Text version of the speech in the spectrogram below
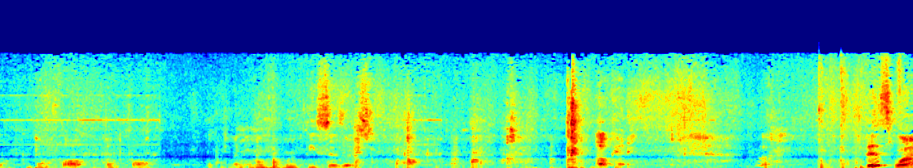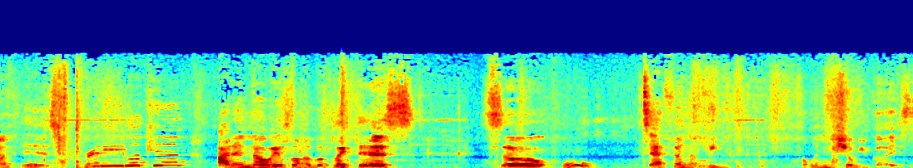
Oh, don't fall, don't fall. Let me move, move these scissors. Okay. This one is pretty looking. I didn't know it was gonna look like this. So, ooh, definitely. Oh, let me show you guys.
